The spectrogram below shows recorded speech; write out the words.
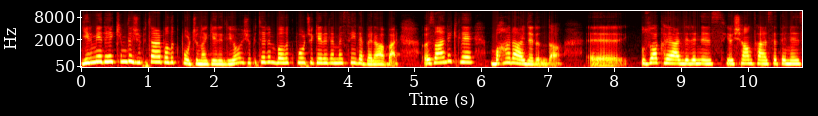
27 Ekim'de Jüpiter balık burcuna geriliyor. Jüpiter'in balık burcu gerilemesiyle beraber özellikle bahar aylarında e, uzak hayalleriniz, yaşam felsefeniz,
